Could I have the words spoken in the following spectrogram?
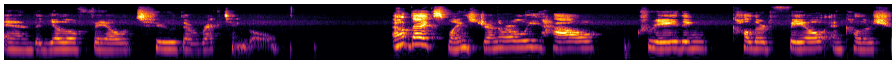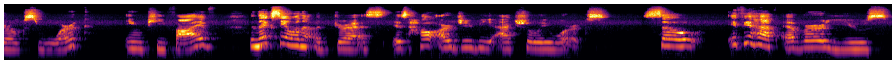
and the yellow fill to the rectangle. I hope that explains generally how creating colored fill and colored strokes work in P5. The next thing I want to address is how RGB actually works. So if you have ever used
